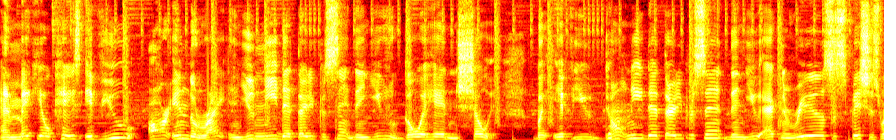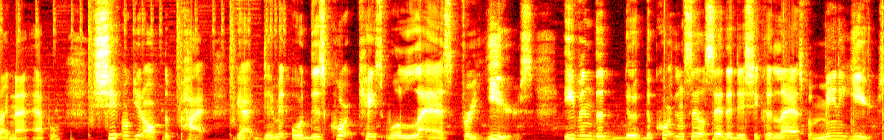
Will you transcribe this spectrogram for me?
and make your case if you are in the right and you need that 30% then you go ahead and show it but if you don't need that 30%, then you acting real suspicious right now, Apple. Shit or get off the pot, god damn it, or this court case will last for years. Even the, the, the court themselves said that this shit could last for many years.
